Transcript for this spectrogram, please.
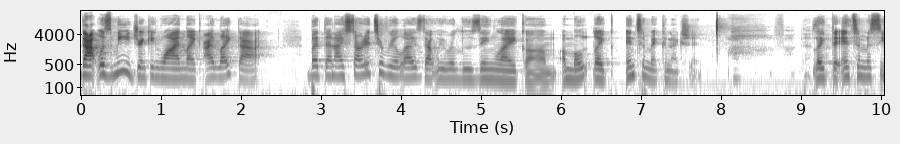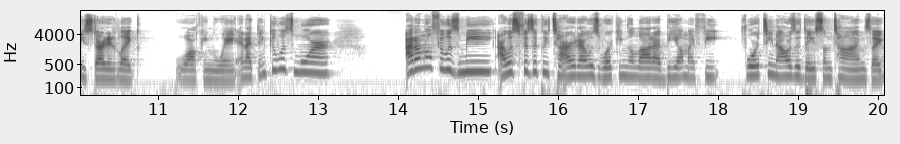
that was me drinking wine. Like I like that. But then I started to realize that we were losing like um a mo- like intimate connection. Like the intimacy started like walking away. And i think it was more i don't know if it was me i was physically tired i was working a lot i'd be on my feet 14 hours a day sometimes like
